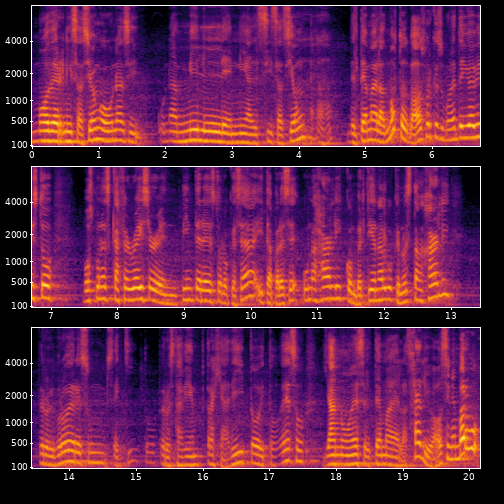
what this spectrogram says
modernización o una, una millennialcización Ajá. del tema de las motos, vamos, porque suponete yo he visto Vos pones Café Racer en Pinterest o lo que sea y te aparece una Harley convertida en algo que no es tan Harley, pero el brother es un sequito, pero está bien trajeadito y todo eso. Ya no es el tema de las Harley, ¿vamos? Sin embargo,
